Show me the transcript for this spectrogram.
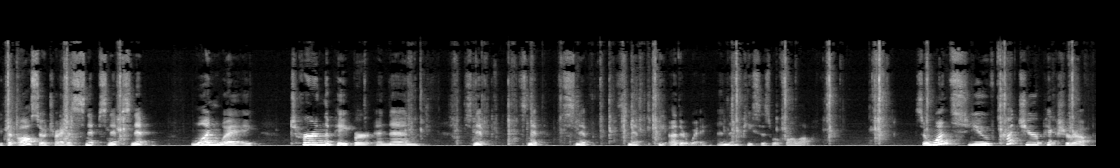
you could also try to snip, snip, snip one way, turn the paper, and then snip, snip, snip, snip the other way, and then pieces will fall off. So once you've cut your picture up,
